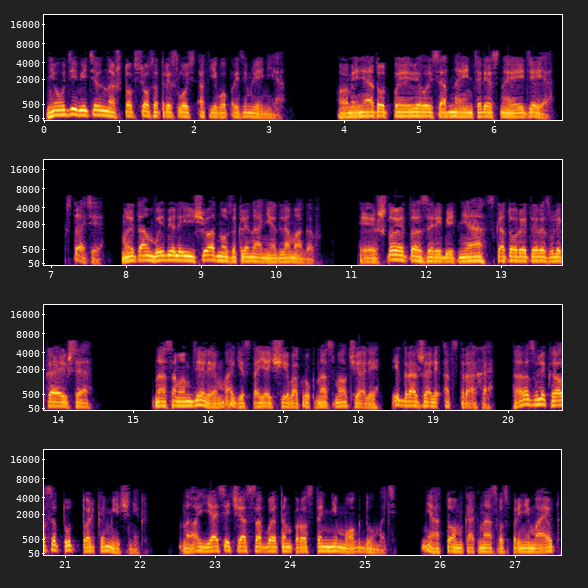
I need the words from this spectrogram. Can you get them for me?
Неудивительно, что все сотряслось от его приземления. «У меня тут появилась одна интересная идея. Кстати, мы там выбили еще одно заклинание для магов. И что это за ребятня, с которой ты развлекаешься?» На самом деле маги, стоящие вокруг нас, молчали и дрожали от страха, а развлекался тут только мечник. Но я сейчас об этом просто не мог думать. Ни о том, как нас воспринимают,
